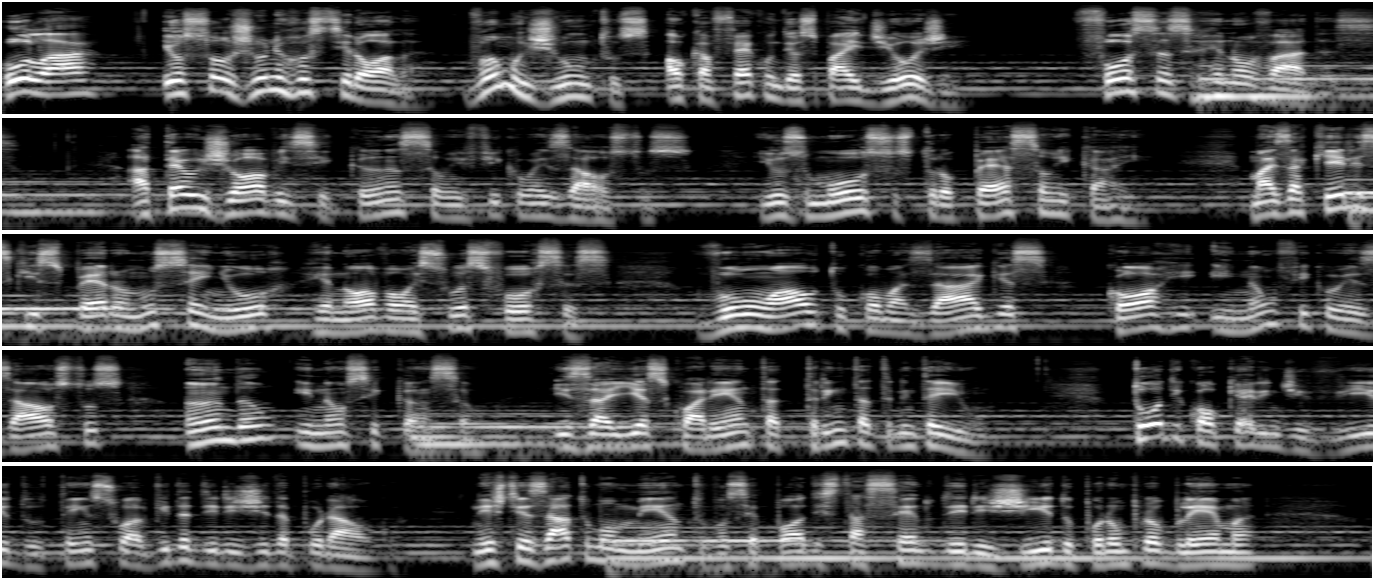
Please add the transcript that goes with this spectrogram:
Olá, eu sou Júnior Rostirola. Vamos juntos ao Café com Deus Pai de hoje? Forças renovadas. Até os jovens se cansam e ficam exaustos, e os moços tropeçam e caem. Mas aqueles que esperam no Senhor renovam as suas forças, voam alto como as águias, correm e não ficam exaustos, andam e não se cansam. Isaías 40, 30, 31. Todo e qualquer indivíduo tem sua vida dirigida por algo. Neste exato momento, você pode estar sendo dirigido por um problema,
